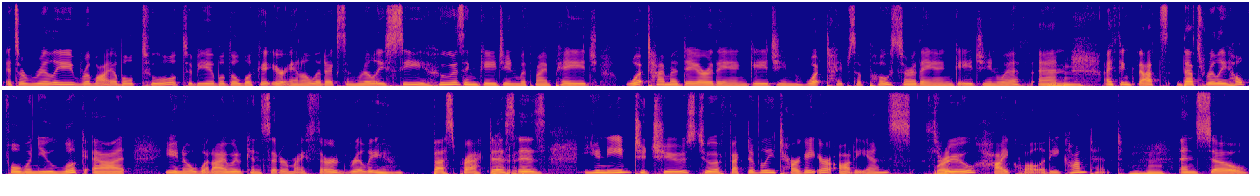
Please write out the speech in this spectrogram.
it's a really reliable tool to be able to look at your analytics and really see who is engaging with my page, what time of day are they engaging, what types of posts are they engaging with and Mhm. I think that's that's really helpful when you look at, you know, what I would consider my third really best practice is you need to choose to effectively target your audience Right. through high quality content. Mhm. And so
